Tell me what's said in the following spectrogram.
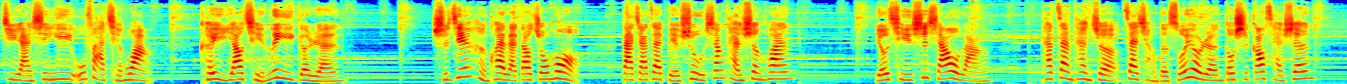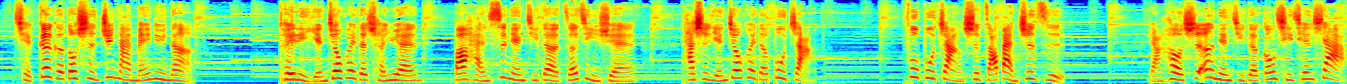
既然新一无法前往，可以邀请另一个人。时间很快来到周末，大家在别墅相谈甚欢，尤其是小五郎，他赞叹着在场的所有人都是高材生，且个个都是俊男美女呢。推理研究会的成员包含四年级的泽井学，他是研究会的部长；副部长是早坂智子，然后是二年级的宫崎千夏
